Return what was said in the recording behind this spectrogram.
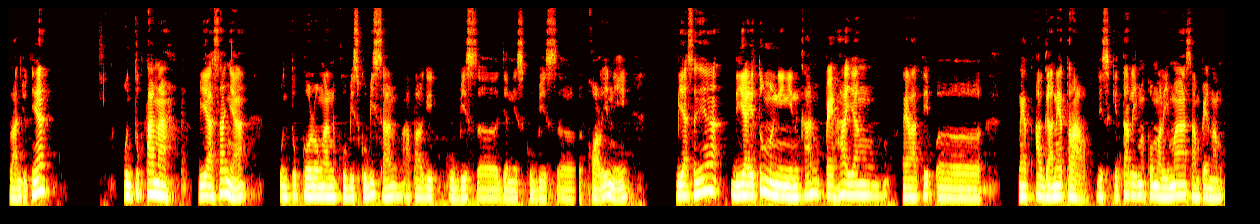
Selanjutnya, untuk tanah, biasanya untuk golongan kubis-kubisan, apalagi kubis e, jenis kubis e, kol ini, biasanya dia itu menginginkan pH yang relatif e, net agak netral di sekitar 5,5 sampai 6,5.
